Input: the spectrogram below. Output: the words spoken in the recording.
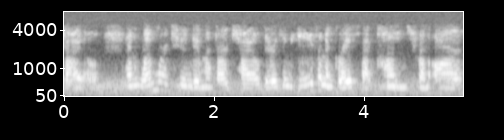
child. And when we're tuned in with our child, there's an ease and a grace that comes from our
